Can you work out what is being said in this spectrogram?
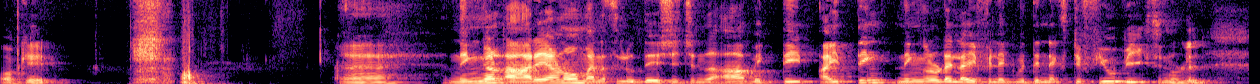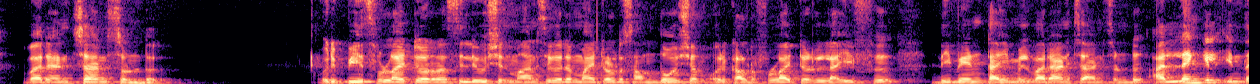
ഓക്കെ നിങ്ങൾ ആരെയാണോ മനസ്സിൽ ഉദ്ദേശിച്ചിരുന്നത് ആ വ്യക്തി ഐ തിങ്ക് നിങ്ങളുടെ ലൈഫിലേക്ക് വിത്തിൻ നെക്സ്റ്റ് ഫ്യൂ വീക്സിനുള്ളിൽ വരാൻ ചാൻസ് ഉണ്ട്. ഒരു പീസ്ഫുൾ ആയിട്ടൊരു റെസൊല്യൂഷൻ മാനസികപരമായിട്ടുള്ള സന്തോഷം ഒരു കളർഫുൾ ആയിട്ടൊരു ലൈഫ് ഡിവൈൻ ടൈമിൽ വരാൻ ചാൻസ് ഉണ്ട്. അല്ലെങ്കിൽ ഇൻ ദ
